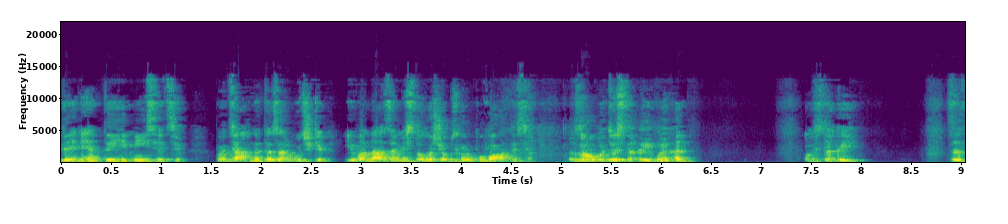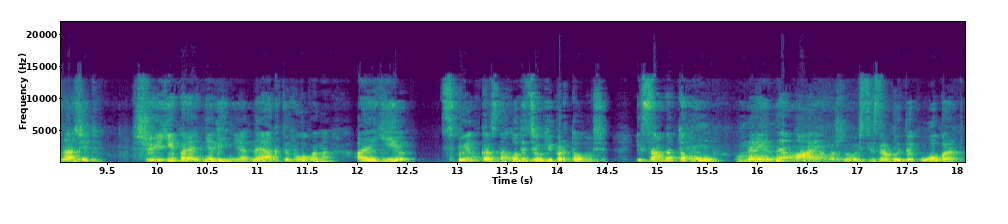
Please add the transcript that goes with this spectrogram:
9 місяців потягнете за ручки, і вона замість того, щоб згрупуватися, зробить ось такий вихід, ось такий, це значить, що її передня лінія не активована, а її спинка знаходиться у гіпертонусі. І саме тому у неї немає можливості зробити оберт,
